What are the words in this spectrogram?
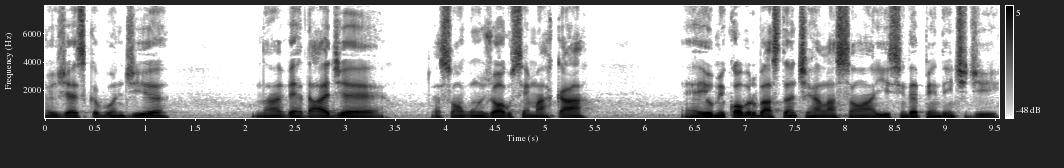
Oi, Jéssica, bom dia. Na verdade, é, já são alguns jogos sem marcar. É, eu me cobro bastante em relação a isso, independente de,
